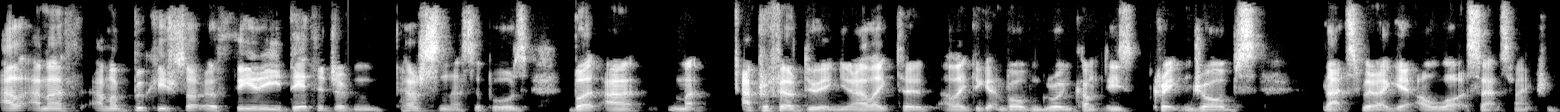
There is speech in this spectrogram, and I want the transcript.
I, am a I'm a bookish sort of theory, data driven person, I suppose. But I my, I prefer doing. You know, I like to I like to get involved in growing companies, creating jobs. That's where I get a lot of satisfaction.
